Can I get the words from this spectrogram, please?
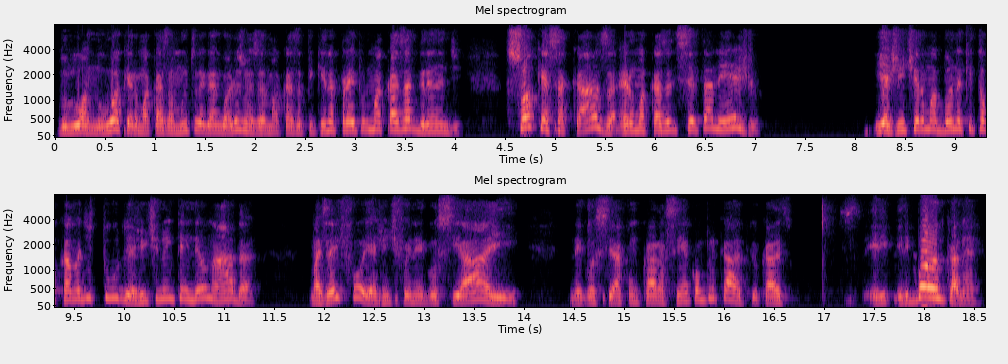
do Lua Nua, que era uma casa muito legal em Guarulhos, mas era uma casa pequena, para ir para uma casa grande. Só que essa casa era uma casa de sertanejo. E a gente era uma banda que tocava de tudo, e a gente não entendeu nada. Mas aí foi, a gente foi negociar e negociar com um cara assim é complicado, porque o cara ele, ele banca, né?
